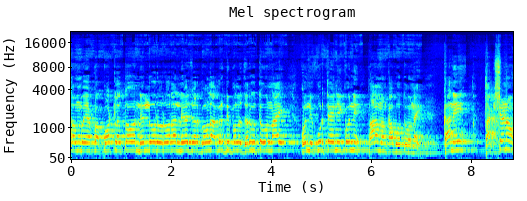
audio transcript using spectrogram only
తొంభై ఒక్క కోట్లతో నెల్లూరు రూరల్ నియోజకవర్గంలో అభివృద్ధి పనులు జరుగుతూ ఉన్నాయి. కొన్ని పూర్తయినాయి కొన్ని ప్రారంభం కాబోతూ ఉన్నాయి. కానీ తక్షణం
